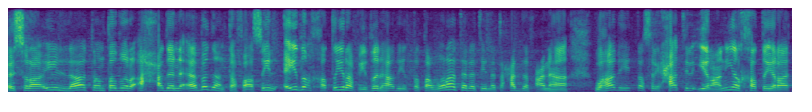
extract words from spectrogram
إسرائيل لا تنتظر أحدا أبدا. تفاصيل أيضا خطيرة في ظل هذه التطورات التي نتحدث عنها وهذه التصريحات الإيرانية الخطيرة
